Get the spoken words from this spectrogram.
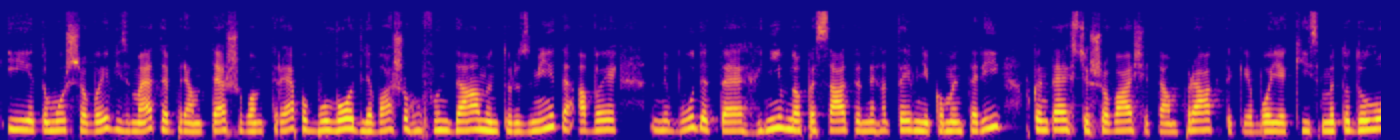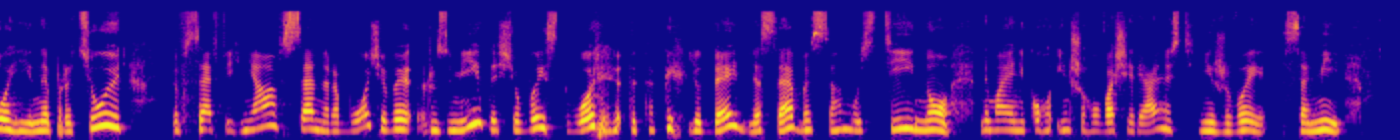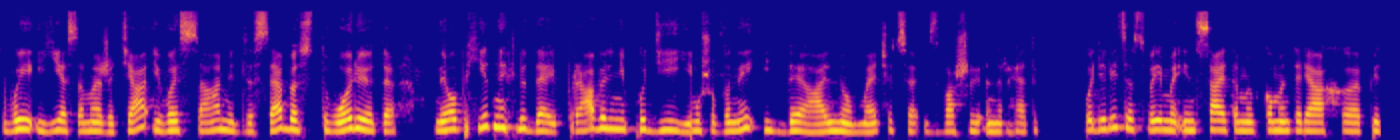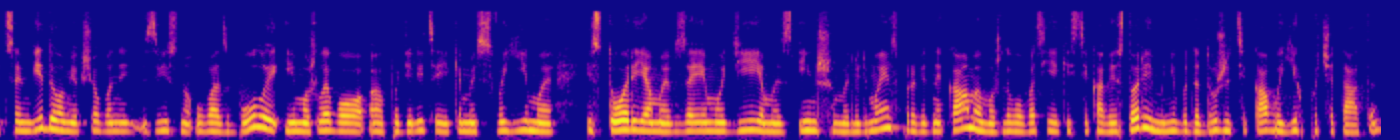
І тому що ви візьмете прям те, що вам треба було для вашого фундаменту, розумієте? А ви не будете гнівно писати негативні коментарі в контексті, що ваші там практики або якісь методології не працюють все фігня, все неробоче. Ви розумієте, що ви створюєте таких людей для себе самостійно. Немає нікого іншого у вашій реальності, ніж ви самі. Ви є саме життя, і ви самі для себе створюєте необхідних людей, правильні події, тому що вони ідеально мечаться із вашою енергетикою. Поділіться своїми інсайтами в коментарях е, під цим відео, якщо вони, звісно, у вас були, і, можливо, е, поділіться якимись своїми історіями, взаємодіями з іншими людьми, з провідниками. Можливо, у вас є якісь цікаві історії. Мені буде дуже цікаво їх почитати.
